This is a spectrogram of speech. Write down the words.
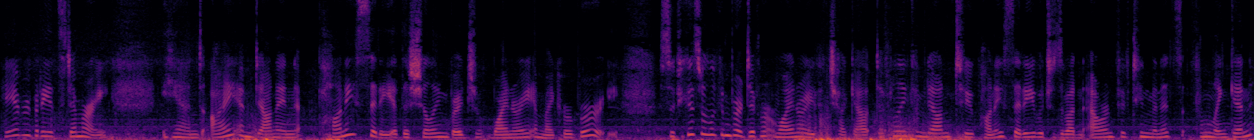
Hey everybody, it's Demari, and I am down in Pawnee City at the Schilling Bridge Winery and Microbrewery. So if you guys are looking for a different winery to check out, definitely come down to Pawnee City, which is about an hour and 15 minutes from Lincoln,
